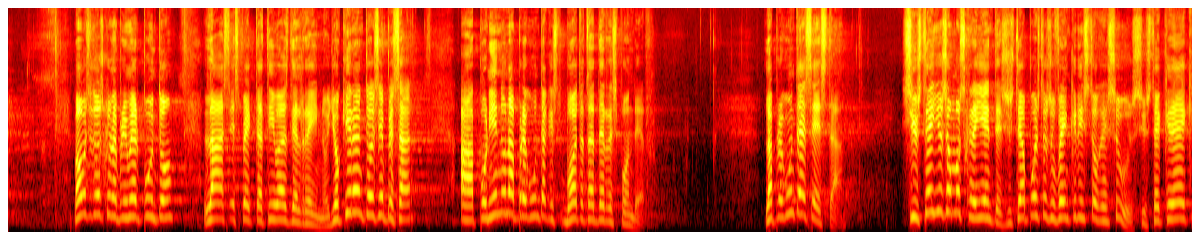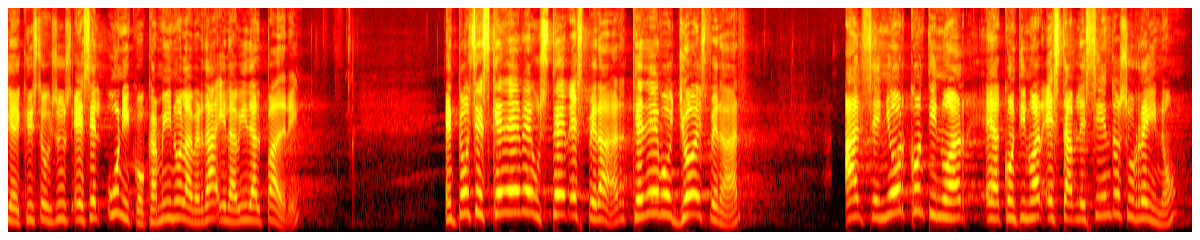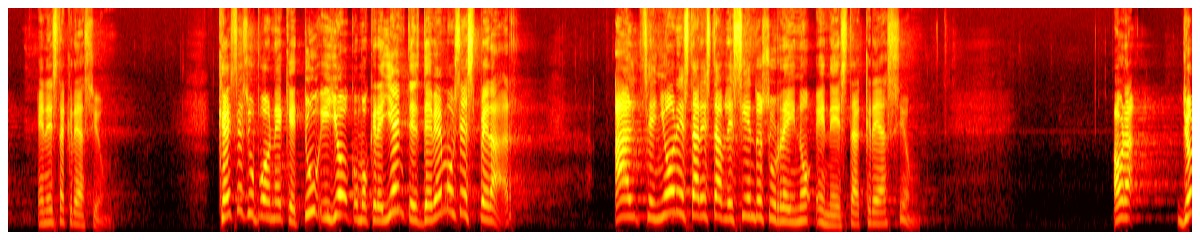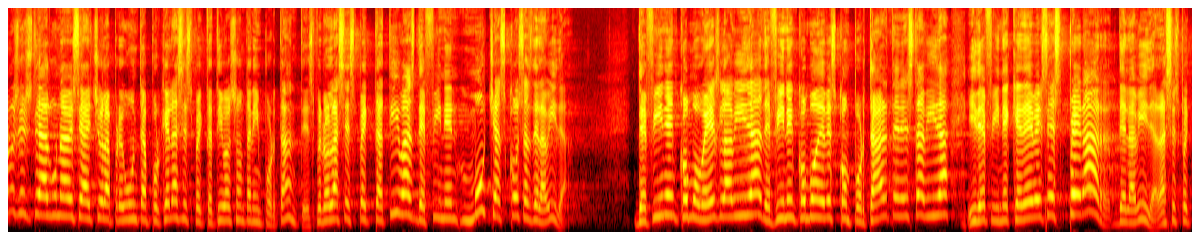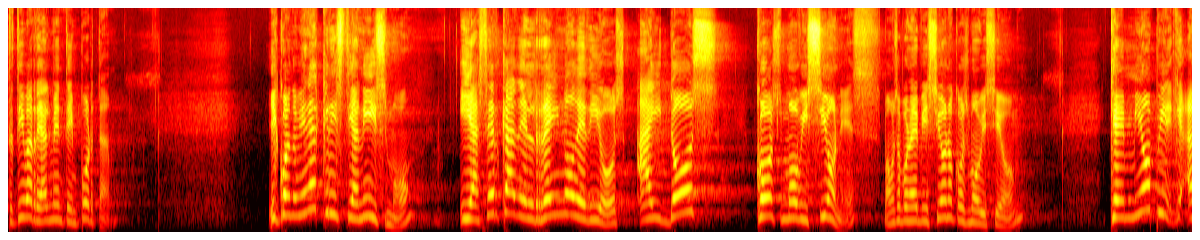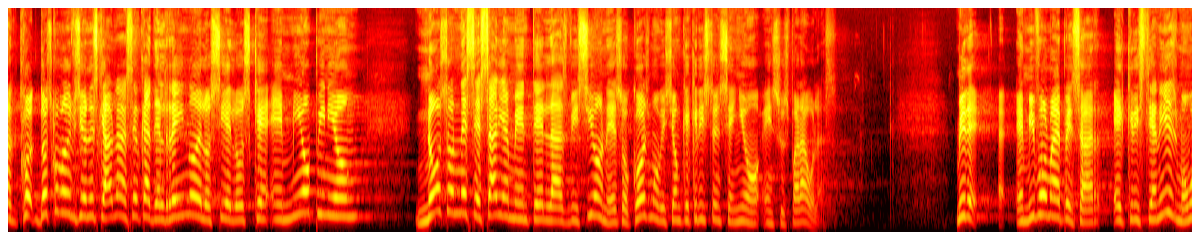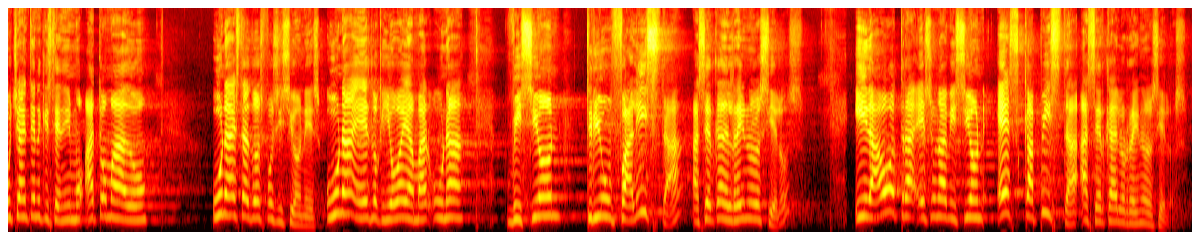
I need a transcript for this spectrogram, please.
Vamos entonces con el primer punto, las expectativas del reino. Yo quiero entonces empezar ah, poniendo una pregunta que voy a tratar de responder. La pregunta es esta. Si usted y yo somos creyentes, si usted ha puesto su fe en Cristo Jesús, si usted cree que Cristo Jesús es el único camino, la verdad y la vida al Padre, entonces, ¿qué debe usted esperar? ¿Qué debo yo esperar? Al Señor continuar, eh, continuar estableciendo su reino en esta creación. ¿Qué se supone que tú y yo como creyentes debemos esperar al Señor estar estableciendo su reino en esta creación? Ahora, yo no sé si usted alguna vez se ha hecho la pregunta por qué las expectativas son tan importantes, pero las expectativas definen muchas cosas de la vida. Definen cómo ves la vida, definen cómo debes comportarte en esta vida y define qué debes esperar de la vida. Las expectativas realmente importan. Y cuando viene el cristianismo y acerca del reino de Dios, hay dos cosmovisiones, vamos a poner visión o cosmovisión, que en mi opinión, ah, dos visiones que hablan acerca del reino de los cielos, que en mi opinión no son necesariamente las visiones o cosmovisión que Cristo enseñó en sus parábolas. Mire, en mi forma de pensar, el cristianismo, mucha gente en el cristianismo ha tomado una de estas dos posiciones. Una es lo que yo voy a llamar una visión triunfalista acerca del reino de los cielos. Y la otra es una visión escapista acerca de los reinos de los cielos.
